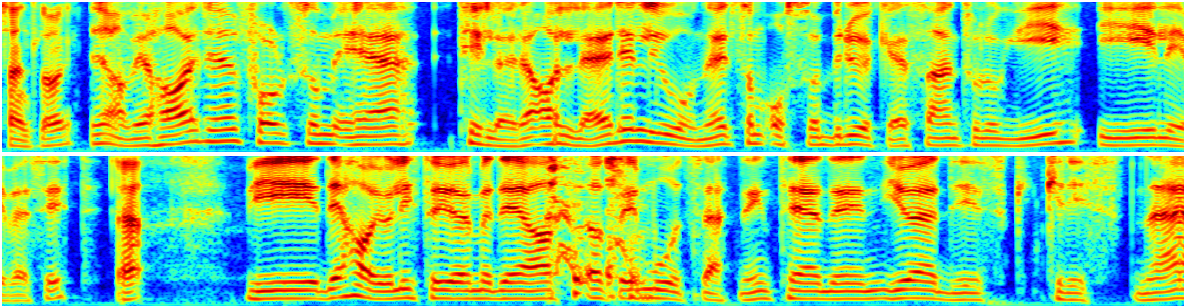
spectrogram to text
scientolog? Ja, vi har eh, folk som er, tilhører alle religioner, som også bruker scientologi i livet sitt. Ja. Vi, det har jo litt å gjøre med det at altså i motsetning til den jødisk-kristne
